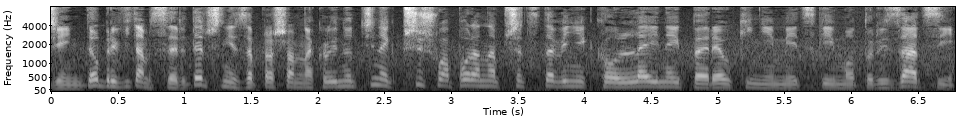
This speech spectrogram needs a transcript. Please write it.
Dzień dobry, witam serdecznie, zapraszam na kolejny odcinek. Przyszła pora na przedstawienie kolejnej perełki niemieckiej motoryzacji.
